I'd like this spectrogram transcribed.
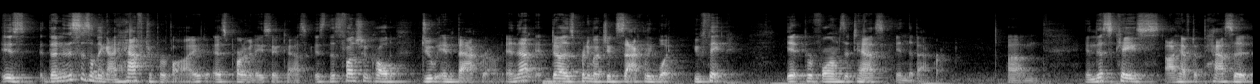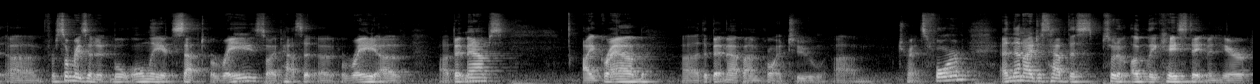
is then this is something I have to provide as part of an async task is this function called do in background. And that does pretty much exactly what you think. It performs a task in the background. Um, in this case, I have to pass it, uh, for some reason it will only accept arrays, so I pass it an array of uh, bitmaps. I grab uh, the bitmap I'm going to um, transform. And then I just have this sort of ugly case statement here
